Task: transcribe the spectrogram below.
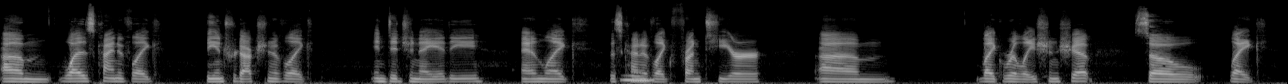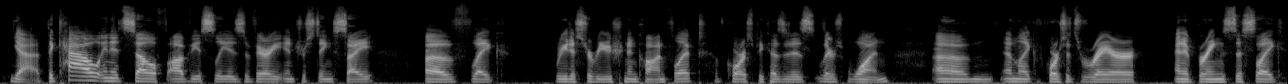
Um, was kind of like the introduction of like indigeneity and like this kind of Mhm. like frontier um like relationship. So like yeah, the cow in itself obviously is a very interesting site of like redistribution and conflict, of course, because it is there's one. Um and like of course it's rare and it brings this like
